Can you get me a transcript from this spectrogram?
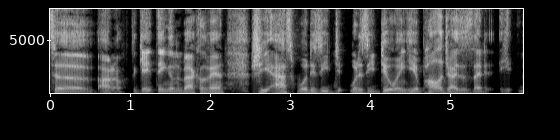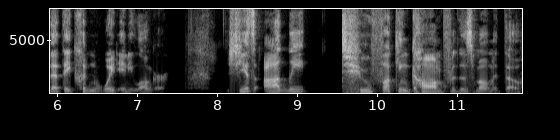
to I don't know the gate thing in the back of the van. She asks, "What is he? What is he doing?" He apologizes that he, that they couldn't wait any longer. She is oddly too fucking calm for this moment, though.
